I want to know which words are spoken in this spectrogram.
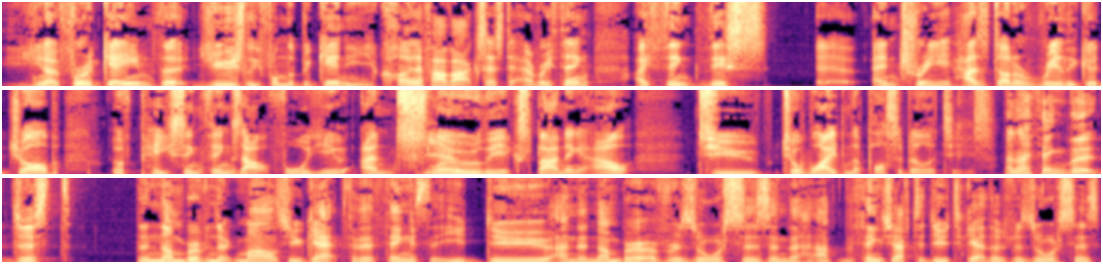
you know, for a game that usually from the beginning you kind of have access to everything, I think this Uh, entry has done a really good job of pacing things out for you and slowly expanding it out to to widen the possibilities. And I think that just the number of Nook miles you get for the things that you do and the number of resources and the, the things you have to do to get those resources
